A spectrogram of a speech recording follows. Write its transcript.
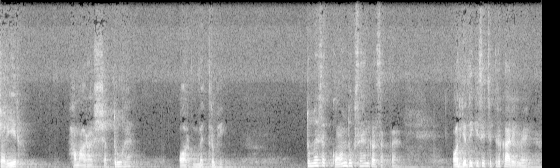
शरीर हमारा शत्रु है और मित्र भी। तुम में से कौन दुख सहन कर सकता है? और यदि किसी चित्रकारी में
